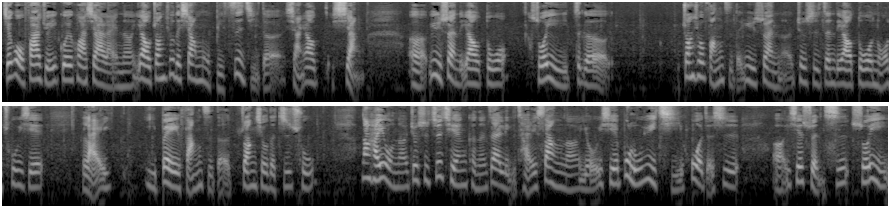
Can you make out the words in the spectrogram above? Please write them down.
结果发觉一规划下来呢，要装修的项目比自己的想要想呃预算的要多，所以这个。装修房子的预算呢，就是真的要多挪出一些来，以备房子的装修的支出。那还有呢，就是之前可能在理财上呢，有一些不如预期，或者是呃一些损失，所以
